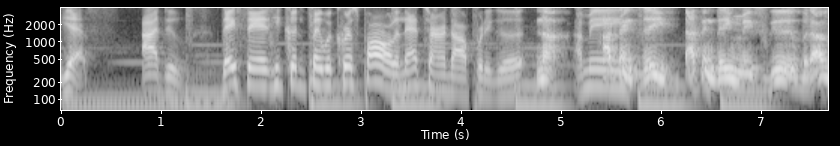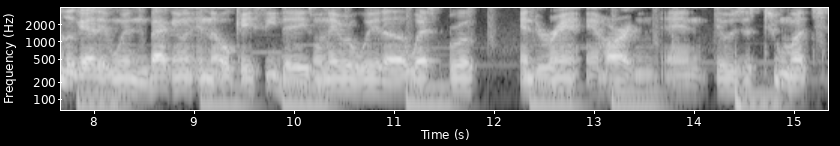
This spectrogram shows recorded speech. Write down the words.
Yes, I do. They said he couldn't play with Chris Paul, and that turned out pretty good. No, I mean- I think they, I think they mix good. But I look at it when back in, in the OKC days when they were with uh, Westbrook and Durant and Harden, and it was just too much.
